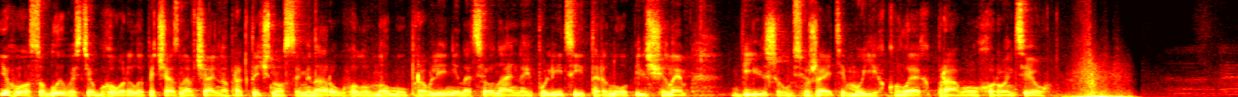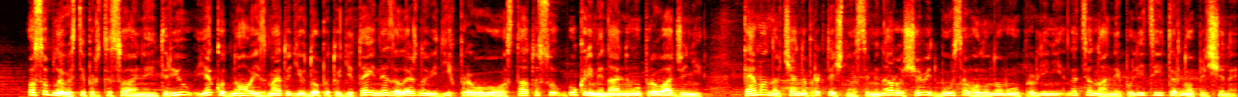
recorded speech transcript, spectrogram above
Його особливості обговорили під час навчально-практичного семінару в головному управлінні національної поліції Тернопільщини. Більше у сюжеті моїх колег-правоохоронців. Особливості процесуального інтерв'ю як одного із методів допиту дітей незалежно від їх правового статусу у кримінальному провадженні. Тема навчально-практичного семінару, що відбувся в головному управлінні Національної поліції Тернопільщини.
